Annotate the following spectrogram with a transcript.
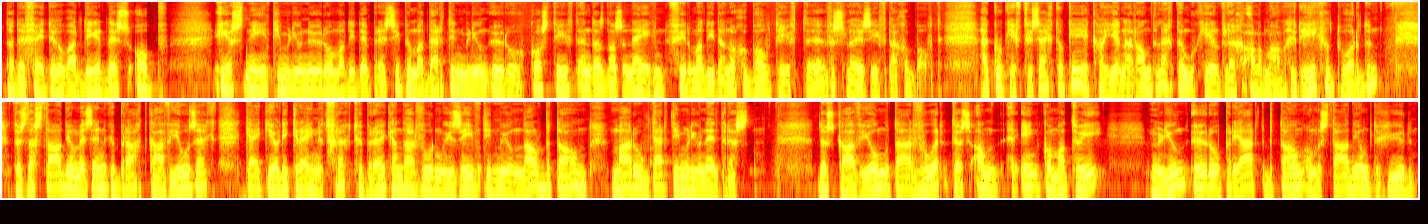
Dat in feite gewaardeerd is op eerst 19 miljoen euro, maar die in principe maar 13 miljoen euro gekost heeft. En dat is dan zijn eigen firma die dat nog gebouwd heeft, uh, Versluis heeft dat gebouwd. En Koek heeft gezegd, oké, ik ga hier naar Anderlecht, dat moet heel vlug allemaal geregeld worden. Dus dat stadion is ingebracht. KVO zegt, kijk, jullie krijgen het vruchtgebruik en daarvoor moet je 17 miljoen half betalen, maar ook 13 miljoen interesse. Dus KVO moet daarvoor dus 1,2 miljoen euro per jaar te betalen om een stadion te huren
